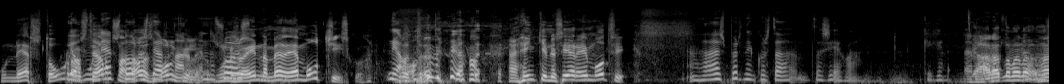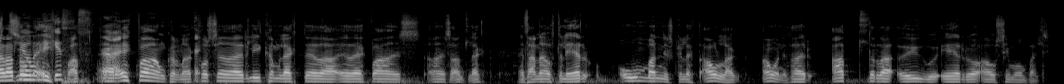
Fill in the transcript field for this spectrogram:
hún er stóra Já, hún er stjarnan á stóra stjarnan, olimpíuleika. en Hún svo er er svo eina með emoji, sko. Já. Það er henginu sér emoji. en það er spurning hvort að það sé eitthvað Kikkin. En Já, það er allavega, er eitthvað, er eitthvað ángrana, hvort sem það er líkamlegt eða, eða eitthvað aðeins, aðeins andlegt. En þannig áttalega er ómanniskulegt álag á henni. Það er allra augu eru á Simón Bæls.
